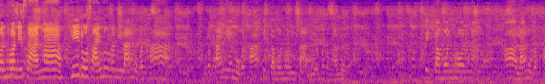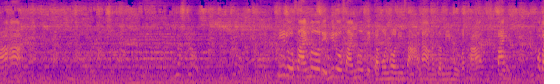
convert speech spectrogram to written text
มณฑลอีสานมา พี่ดูซ้ายมือมันมีร้านหมูกระทะ หมูกระทะเนียนหมูกระทะติดกับมณฑลอีสานเลี้ยวมาตรงนั้นเลย ติดกับมณฑลน่ะ อ่า ร้านหมูกระทะอะพี่ดูซ้ายมือดิ พี่ดูซ้ายมือติดกับมณฑลอีสานอะ มันจะมีหมูกระทะป้ายเข้าไป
